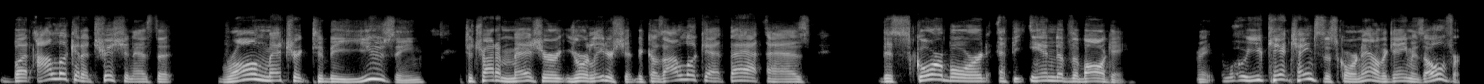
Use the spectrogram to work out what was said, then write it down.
but I look at attrition as the wrong metric to be using to try to measure your leadership because I look at that as the scoreboard at the end of the ball game. Right? Well, you can't change the score now. The game is over.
